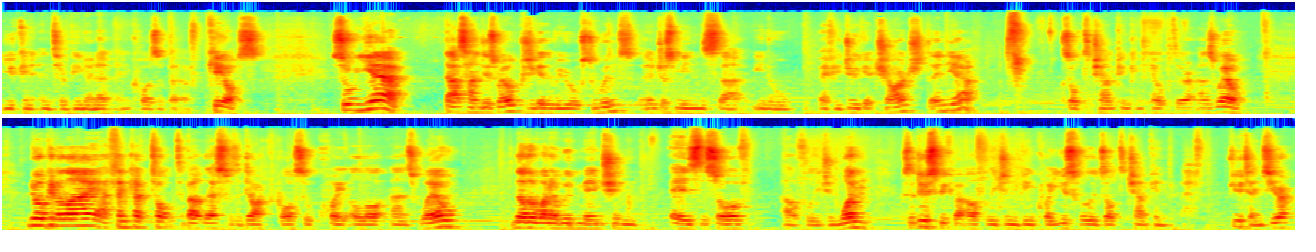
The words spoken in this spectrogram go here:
You can intervene in it and cause a bit of chaos. So yeah, that's handy as well because you get the rerolls to wounds. It just means that, you know, if you do get charged, then yeah, Exalted Champion can help there as well. Not gonna lie, I think I've talked about this with the Dark Apostle quite a lot as well. Another one I would mention is the Sov Alpha Legion 1, because I do speak about Alpha Legion being quite useful, Exalted Champion a few times here.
